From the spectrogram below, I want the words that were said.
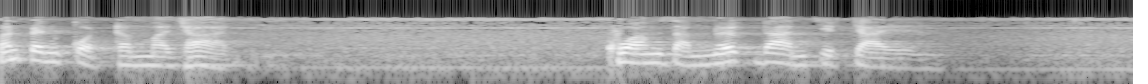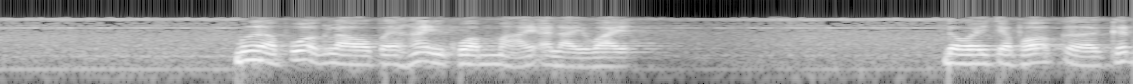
มันเป็นกฎธรรมชาติ ความสำนึกด้านจิตใจ เมื่อพวกเราไปให้ความหมายอะไรไว้ โดยเฉพาะเกิดขึ้น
